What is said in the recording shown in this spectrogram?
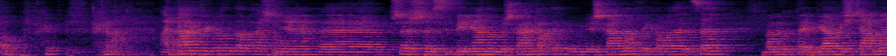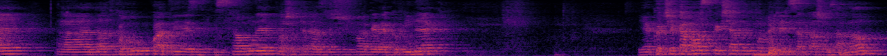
Op. A tak wygląda właśnie e, przestrzeń sypialniana mieszkanka, mieszkalna w tej kawalerce. Mamy tutaj białe ściany, e, dodatkowy układ jest dwustronny. Proszę teraz zwrócić uwagę na kominek. Jako ciekawostkę chciałbym powiedzieć, zapraszam za mną.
